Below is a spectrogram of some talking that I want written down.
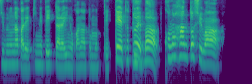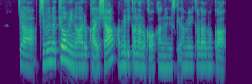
自分の中で決めていったらいいのかなと思っていて、例えば、この半年は、じゃあ、自分の興味のある会社、アメリカなのかわかんないですけど、アメリカなのか、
